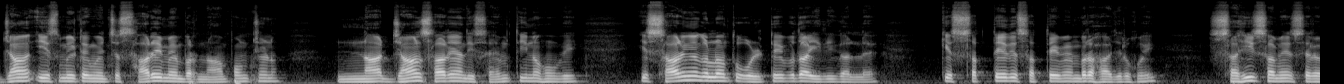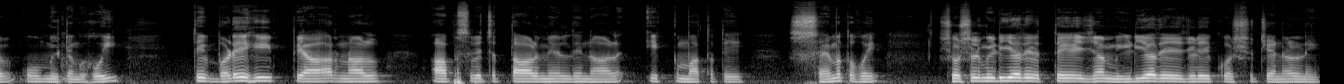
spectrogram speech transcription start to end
ਜਾਂ ਇਸ ਮੀਟਿੰਗ ਵਿੱਚ ਸਾਰੇ ਮੈਂਬਰ ਨਾ ਪਹੁੰਚਣ, ਨਾ ਜਾਂ ਸਾਰਿਆਂ ਦੀ ਸਹਿਮਤੀ ਨਾ ਹੋਵੇ। ਇਹ ਸਾਰੀਆਂ ਗੱਲਾਂ ਤੋਂ ਉਲਟੇ ਵਧਾਈ ਦੀ ਗੱਲ ਹੈ ਕਿ ਸੱਤੇ ਦੇ ਸੱਤੇ ਮੈਂਬਰ ਹਾਜ਼ਰ ਹੋਏ, ਸਹੀ ਸਮੇਂ ਸਿਰ ਉਹ ਮੀਟਿੰਗ ਹੋਈ ਤੇ ਬੜੇ ਹੀ ਪਿਆਰ ਨਾਲ ਆਪਸ ਵਿੱਚ ਤਾਲਮੇਲ ਦੇ ਨਾਲ ਇੱਕ ਮਤ ਤੇ ਸਹਿਮਤ ਹੋਏ। ਸੋਸ਼ਲ ਮੀਡੀਆ ਦੇ ਉੱਤੇ ਜਾਂ ਮੀਡੀਆ ਦੇ ਜਿਹੜੇ ਕੁਝ ਚੈਨਲ ਨੇ,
